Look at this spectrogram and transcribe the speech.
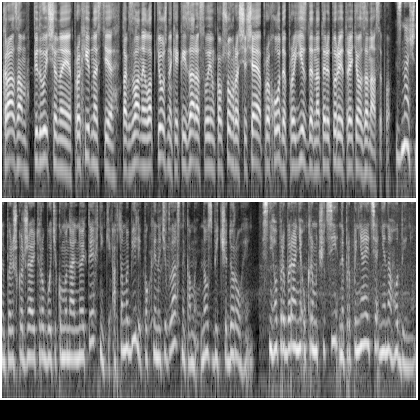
кразом підвищеної прохідності, так званий лаптежник, який зараз своїм ковшом розчищає проходи, проїзди на території третього занасипу. Значно перешкоджають роботі комунальної техніки автомобілі, покинуті власниками на узбіччі дороги. Снігоприбирання у Кременчуці не припиняється ні на годину.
